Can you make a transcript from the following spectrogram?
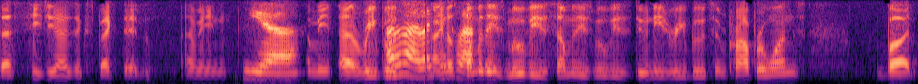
that CGI is expected. I mean, Yeah. I mean, uh, reboots. I know, I like the know some of these movies. Some of these movies do need reboots and proper ones. But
